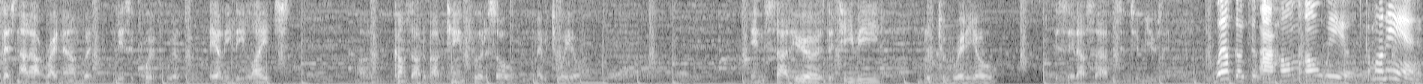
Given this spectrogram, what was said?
that's not out right now but it is equipped with LED lights. Uh, comes out about 10 foot or so maybe 12 inside. Here is the TV Bluetooth radio. To sit outside. And listen to music. Welcome to our home on wheels. Come on in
